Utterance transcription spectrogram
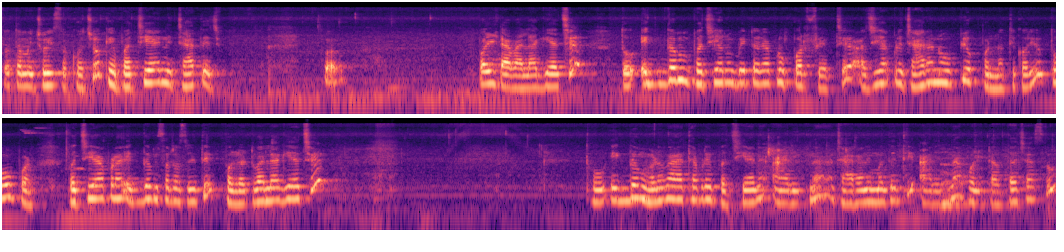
તો તમે જોઈ શકો છો કે ભજીયાની જાતે જ પલટાવા લાગ્યા છે. તો એકદમ ભજીયાનું બેટર આપણું પરફેક્ટ છે. હજી આપણે ઝારાનો ઉપયોગ પણ નથી કર્યો, તો પણ ભજીયા આપણા એકદમ સરસ રીતે પલટવા લાગ્યા છે. તો એકદમ હળવા હાથે આપણે ભજીયાને આ રીતના ઝારાની મદદથી આ રીતના પલટાવતા જશું.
